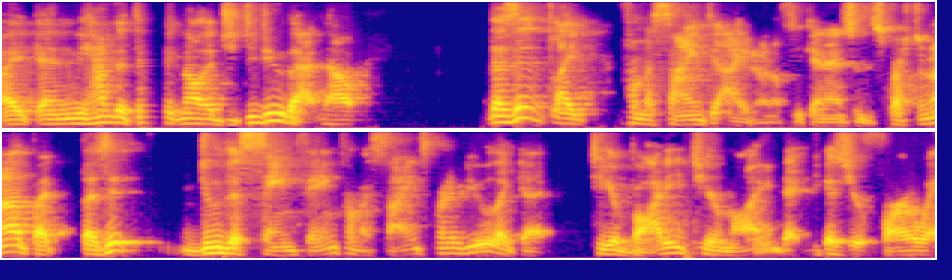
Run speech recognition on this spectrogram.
Like and we have the technology to do that. Now does it like from a scientist i don't know if you can answer this question or not but does it do the same thing from a science point of view like a, uh, to your body to your mind that because you're far away?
